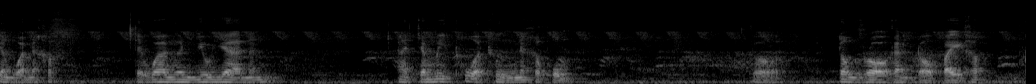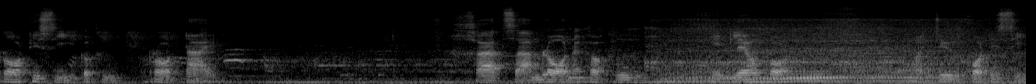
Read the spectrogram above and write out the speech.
จังหวัดนะครับ แต่ว่าเงินเยียวยานั้น อาจจะไม่ทั่วถึงนะครับผม ก็ต้องรอกันต่อไปครับ รอที่สี่ก็คือรอตาย ขาดสามรอนะครับคือติดแล้วก็มาเจอข้อที่สี่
